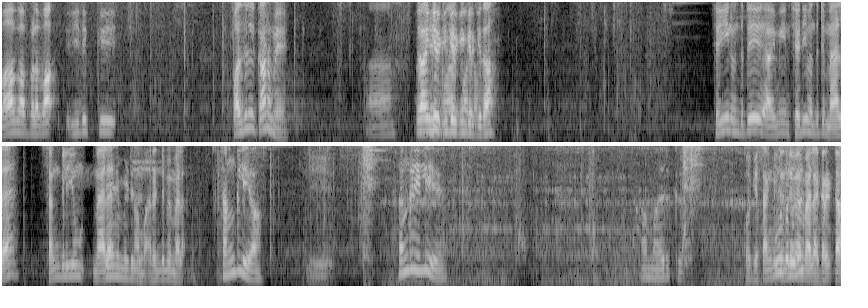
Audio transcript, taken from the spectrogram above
வா மாப்பிள்ள வா. இதுக்கு பசில் காணுமே. இங்க இருக்கு இங்க இருக்கு இங்க இருக்குதா? செயின் வந்துட்டு ஐ மீன் செடி வந்துட்டு மேல சங்கிலியும் மேல. ஆமா ரெண்டுமே மேல. சங்கிலியா. சங்கிலி இல்லையே. ஆமா இருக்கு. ஓகே சங்கிலி ரெண்டுமே மேல கரெக்டா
